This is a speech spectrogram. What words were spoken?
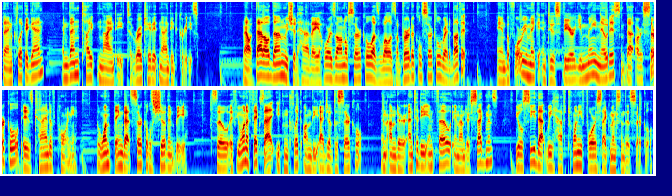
then click again, and then type 90 to rotate it 90 degrees. Now with that all done, we should have a horizontal circle as well as a vertical circle right above it. And before we make it into a sphere, you may notice that our circle is kind of pointy, the one thing that circles shouldn't be. So if you want to fix that, you can click on the edge of the circle, and under Entity Info and under Segments, you'll see that we have 24 segments in this circle.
